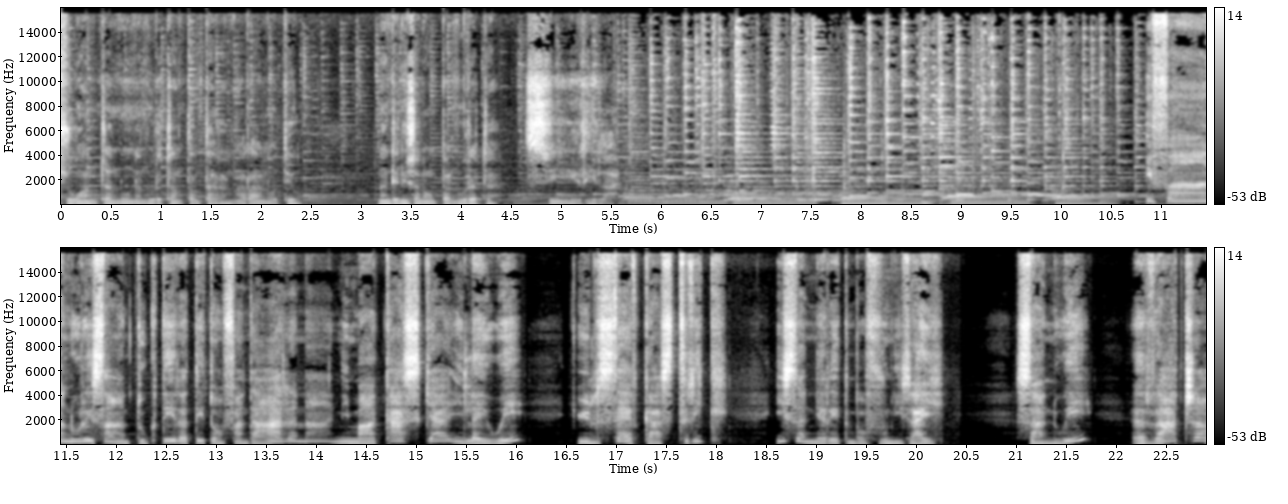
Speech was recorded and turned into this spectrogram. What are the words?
Zohanitra no nanoratra ny tantara narahanao teo, Nandrenesanao ny mpanoratra sy ry lahy. Efa noresahan'ny dokotera teto amin'ny fandaharana ny mahakasika ilay hoe ulcère gastrique, isan'ny aretim-bavony iray. Izany hoe ratra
